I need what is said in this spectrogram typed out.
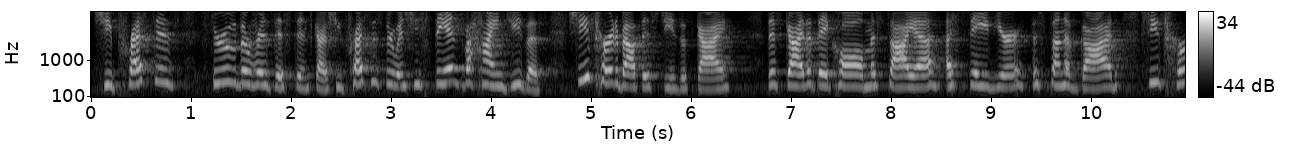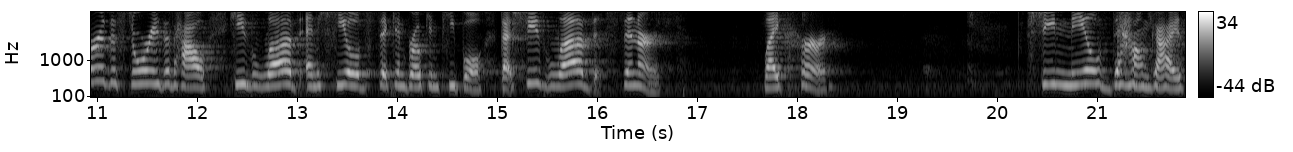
She presses through the resistance, guys. She presses through and she stands behind Jesus. She's heard about this Jesus guy this guy that they call Messiah, a Savior, the Son of God. She's heard the stories of how he's loved and healed sick and broken people, that she's loved sinners like her. She kneels down, guys,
